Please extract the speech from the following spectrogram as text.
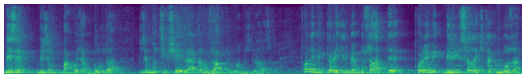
bizim bizim bak hocam burada bizim bu tip şeylerden uzak durmamız lazım. Polemiklere girmeye. Bu saatte polemik birinci sıradaki takım bozar.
